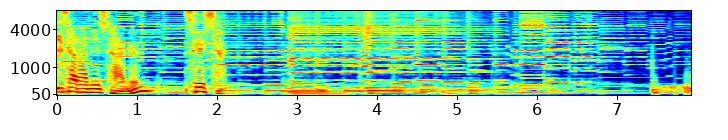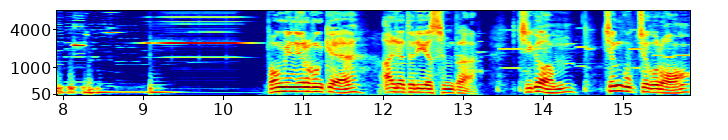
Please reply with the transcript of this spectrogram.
이 사람이 사는 세상. 동민 여러분께 알려드리겠습니다. 지금 전국적으로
